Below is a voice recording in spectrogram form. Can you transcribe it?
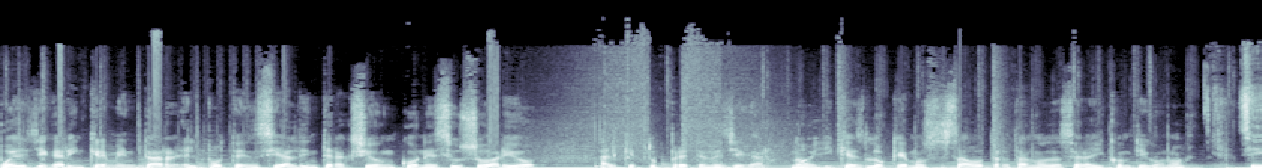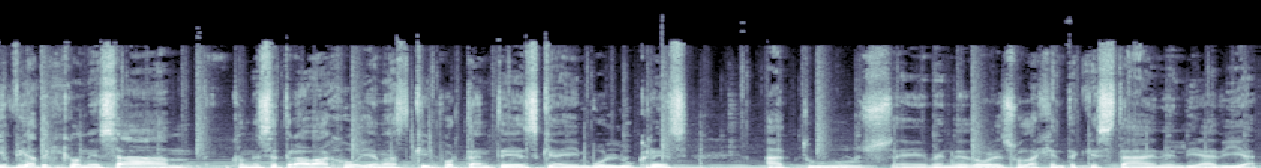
puedes llegar a incrementar el potencial de interacción con ese usuario al que tú pretendes llegar, ¿no? Y qué es lo que hemos estado tratando de hacer ahí contigo, ¿no? Sí, fíjate que con, esa, con ese trabajo, y además qué importante es que involucres a tus eh, vendedores o la gente que está en el día a día,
